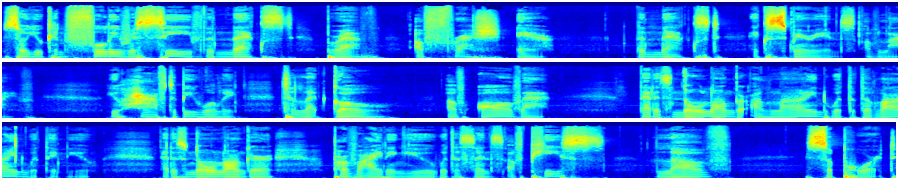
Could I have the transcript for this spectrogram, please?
so you can fully receive the next breath of fresh air, the next experience of life. You have to be willing to let go of all that that is no longer aligned with the divine within you, that is no longer providing you with a sense of peace, love, support.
